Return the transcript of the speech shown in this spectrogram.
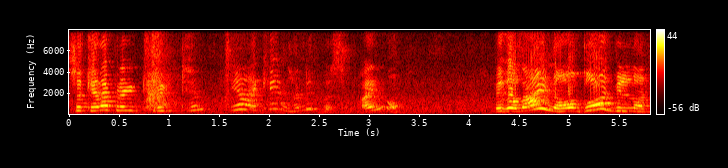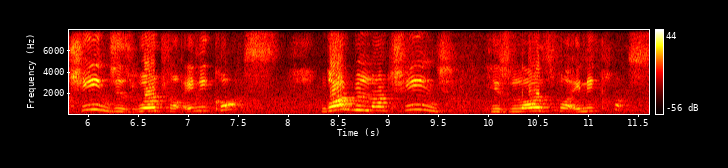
So, can I predict, predict Him? Yeah, I can, 100%. I know. Because I know God will not change His word for any cause. God will not change His laws for any cause.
